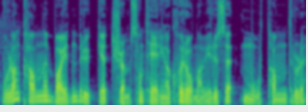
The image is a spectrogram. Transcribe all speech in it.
Hvordan kan Biden bruke Trumps håndtering av koronaviruset mot ham, tror du?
